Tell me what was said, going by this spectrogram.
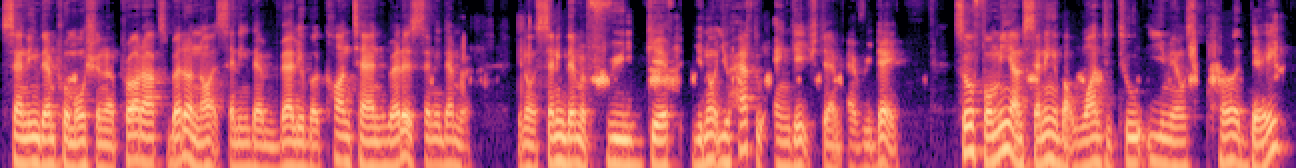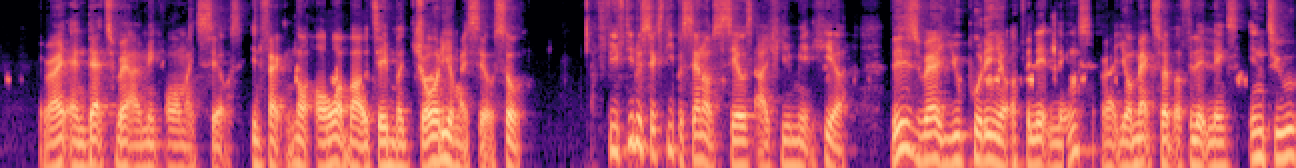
sending them promotional products, whether or not sending them valuable content, whether it's sending them a, you know, sending them a free gift. You know, you have to engage them every day. So for me, I'm sending about one to two emails per day, right? And that's where I make all my sales. In fact, not all, but say majority of my sales. So 50 to 60% of sales are actually made here. This is where you put in your affiliate links, right? Your MaxWeb affiliate links into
